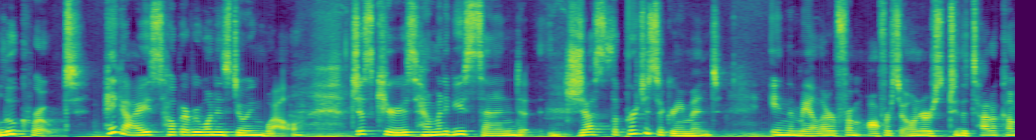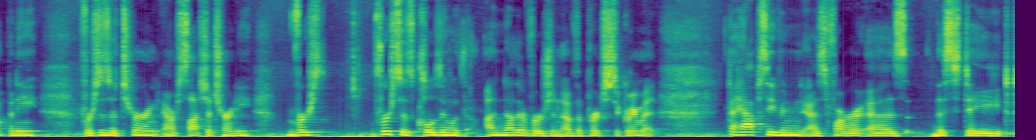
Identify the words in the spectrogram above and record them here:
Luke wrote, Hey guys, hope everyone is doing well. Just curious how many of you send just the purchase agreement in the mailer from offers to owners to the title company versus attorney or slash attorney versus, versus closing with another version of the purchase agreement. Perhaps even as far as the state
